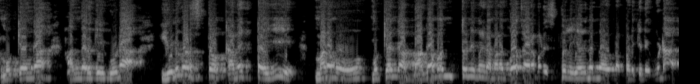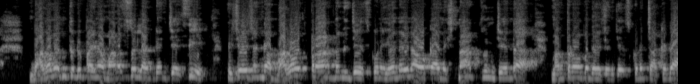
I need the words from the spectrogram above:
ముఖ్యంగా అందరికీ కూడా యూనివర్స్తో కనెక్ట్ అయ్యి మనము ముఖ్యంగా భగవంతుని పైన మన గోచార పరిస్థితులు ఏ విధంగా ఉన్నప్పటికీ కూడా భగవంతుడి పైన మనస్సు లగ్నం చేసి విశేషంగా భగవత్ ప్రార్థన చేసుకుని ఏదైనా ఒక నిష్ణాత్వం చేత మంత్రోపదేశం చేసుకుని చక్కగా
